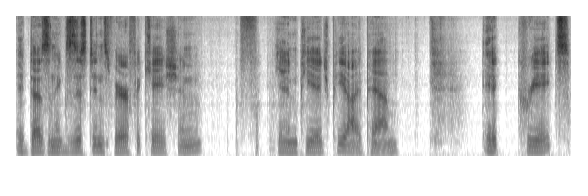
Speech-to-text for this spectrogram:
it does an existence verification in PHP IPAM. It creates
